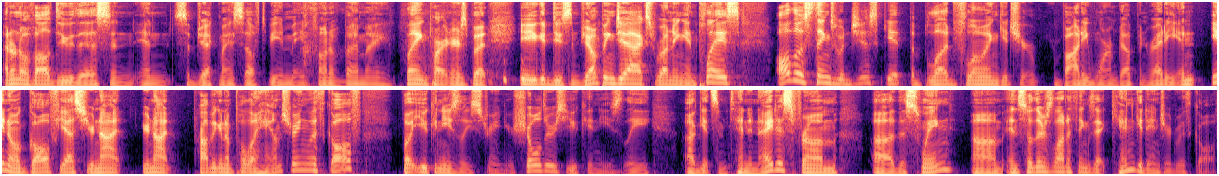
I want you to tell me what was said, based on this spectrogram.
I don't know if I'll do this and and subject myself to being made fun of by my playing partners, but you, know, you could do some jumping jacks, running in place. All those things would just get the blood flowing, get your body warmed up and ready. And you know, golf, yes, you're not you're not probably going to pull a hamstring with golf, but you can easily strain your shoulders. You can easily uh, get some tendonitis from uh, the swing, um, and so there's a lot of things that can get injured with golf.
